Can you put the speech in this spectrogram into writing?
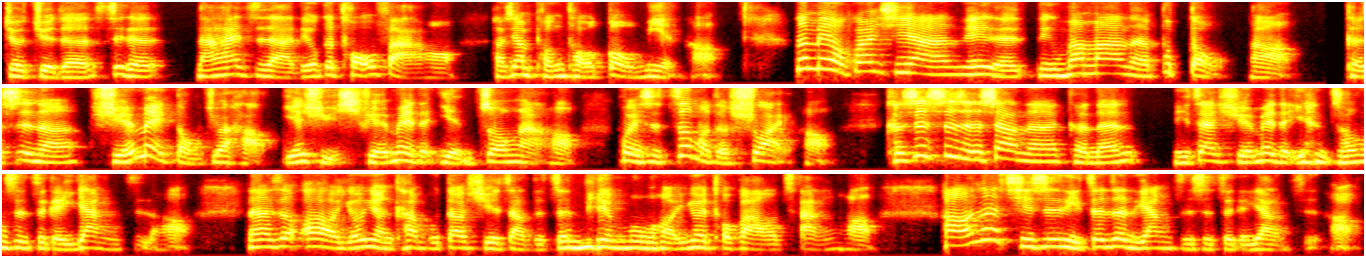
就觉得这个男孩子啊留个头发哈。好像蓬头垢面哈，那没有关系啊。那个你妈妈呢不懂啊，可是呢学妹懂就好。也许学妹的眼中啊哈会是这么的帅哈，可是事实上呢，可能你在学妹的眼中是这个样子哈。那她说哦，永远看不到学长的真面目哈，因为头发好长哈。好，那其实你真正的样子是这个样子哈。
